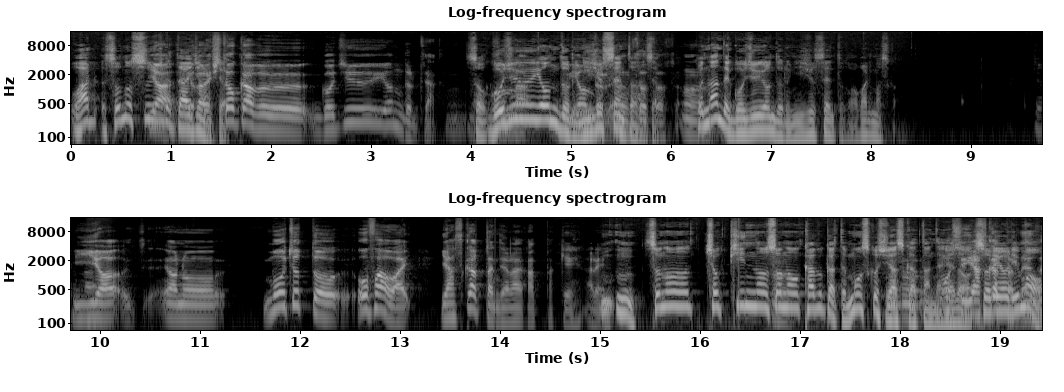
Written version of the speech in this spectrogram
割るその数字が大事なんですよ一。株54ドルだ。そう、そんな54ドル4 20セントなんですよ。これなんで54ドル20セントかわかりますか？いや、あの、もうちょっとオファーは安かったんじゃなかったっけ？あれ。うん。その直近のその株価ってもう少し安かったんだけど、もう少し安かったねそれよりも、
